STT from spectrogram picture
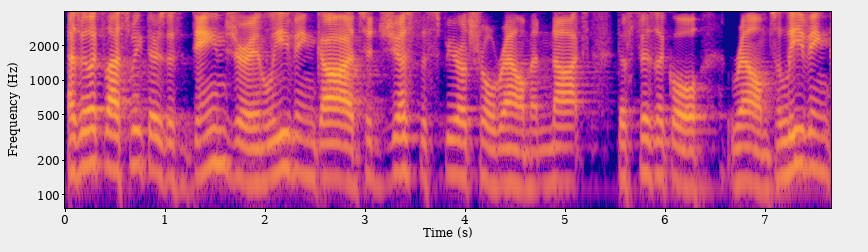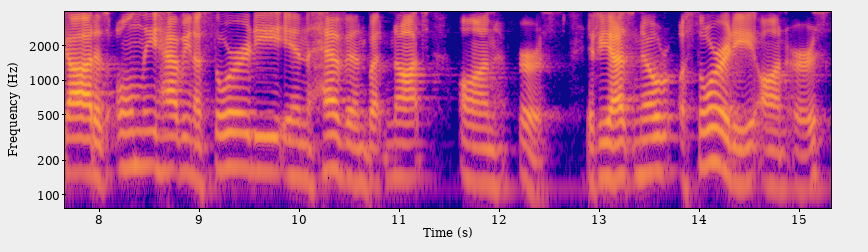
As we looked last week, there's this danger in leaving God to just the spiritual realm and not the physical realm, to leaving God as only having authority in heaven but not on earth. If he has no authority on earth,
